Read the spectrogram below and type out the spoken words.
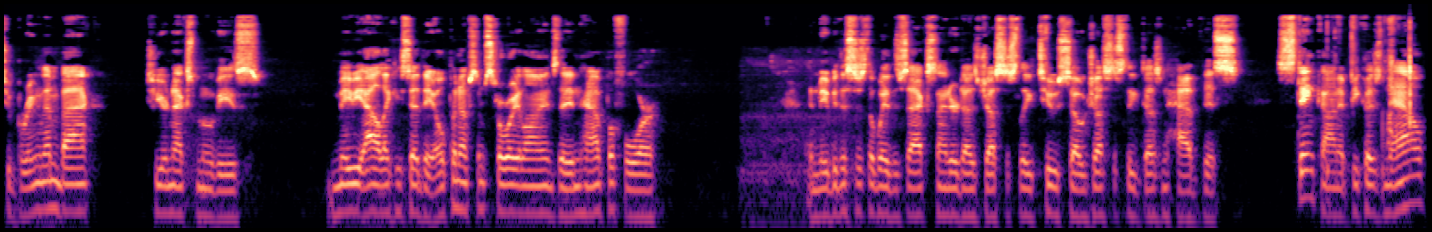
to bring them back to your next movies. Maybe Al, like you said, they open up some storylines they didn't have before. And maybe this is the way that Zack Snyder does Justice League 2, so Justice League doesn't have this stink on it, because now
